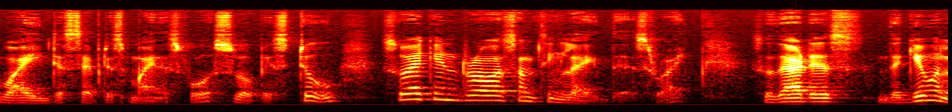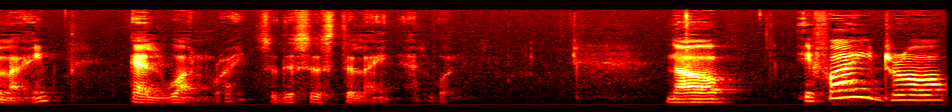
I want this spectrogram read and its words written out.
y-intercept is minus 4, slope is 2, so I can draw something like this, right? So that is the given line L1, right? So this is the line L1. Now, if I draw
